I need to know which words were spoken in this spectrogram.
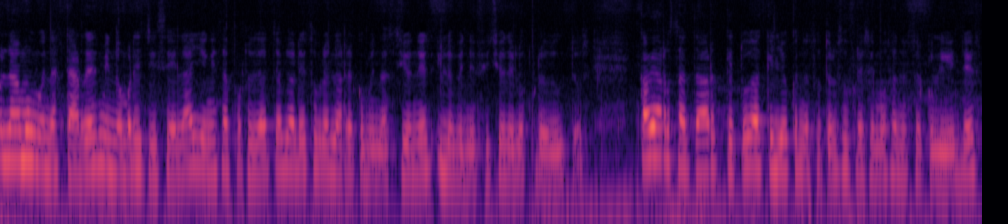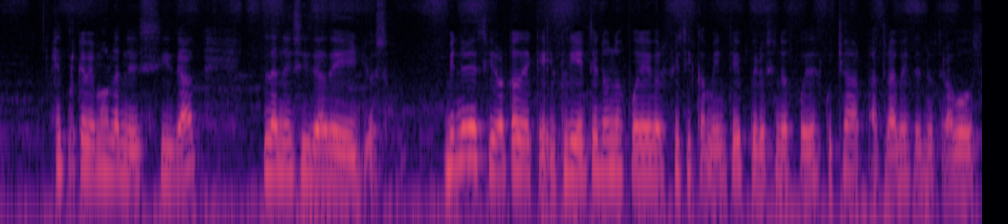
Hola, muy buenas tardes. Mi nombre es Gisela y en esta oportunidad te hablaré sobre las recomendaciones y los beneficios de los productos. Cabe resaltar que todo aquello que nosotros ofrecemos a nuestros clientes es porque vemos la necesidad, la necesidad de ellos. Viene de cierto de que el cliente no nos puede ver físicamente, pero sí nos puede escuchar a través de nuestra voz,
